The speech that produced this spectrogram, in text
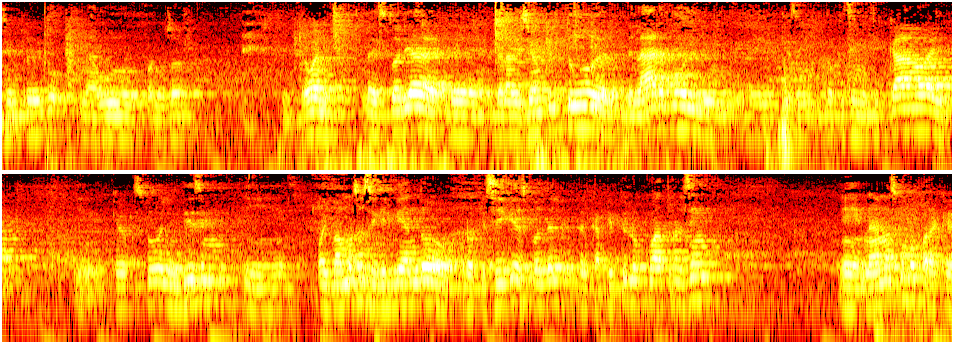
Siempre digo Nabucodonosor. Pero bueno, la historia de, la visión que él tuvo del, árbol, de, lo que significaba, y, creo que estuvo lindísimo. Y hoy vamos a seguir viendo lo que sigue después del, capítulo 4 al 5. Eh, nada más como para que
